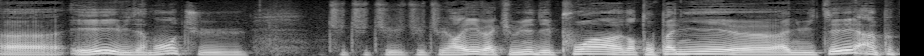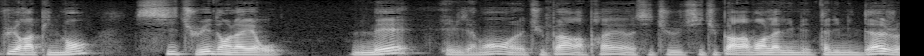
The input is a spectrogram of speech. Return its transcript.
Euh, et évidemment, tu, tu, tu, tu, arrives à accumuler des points dans ton panier annuité un peu plus rapidement si tu es dans l'aéro. Mais évidemment, tu pars après, si tu, si tu pars avant ta limite d'âge,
